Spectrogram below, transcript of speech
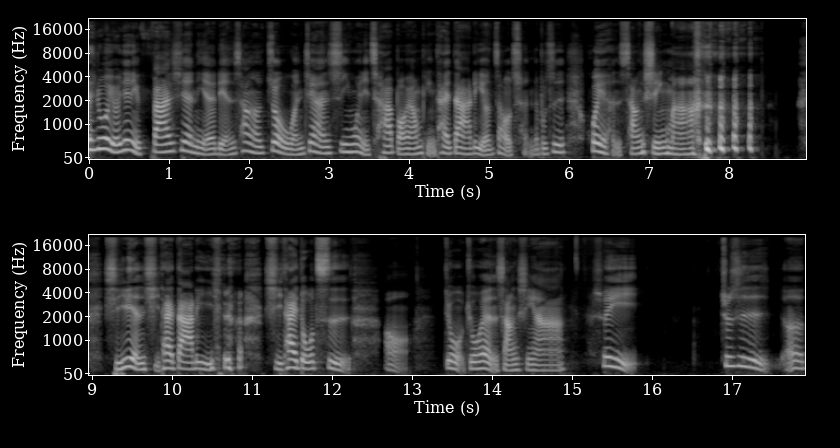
哎，如果有一天你发现你的脸上的皱纹竟然是因为你擦保养品太大力而造成的，不是会很伤心吗？洗脸洗太大力，洗太多次哦，就就会很伤心啊。所以就是呃，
